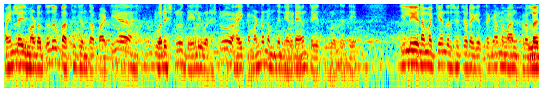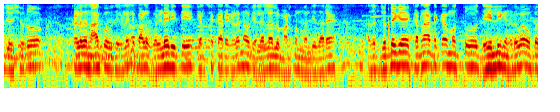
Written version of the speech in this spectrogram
ಫೈನಲೈಸ್ ಮಾಡುವಂಥದ್ದು ಭಾರತೀಯ ಜನತಾ ಪಾರ್ಟಿಯ ವರಿಷ್ಠರು ದೆಹಲಿ ವರಿಷ್ಠರು ಹೈಕಮಾಂಡ್ ನಮ್ಮದು ನಿರ್ಣಯವನ್ನು ತೆಗೆದುಕೊಳ್ಳುತ್ತದೆ. ಇಲ್ಲಿ ನಮ್ಮ ಕೇಂದ್ರ ಸಚಿವರಾಗಿರ್ತಕ್ಕಂಥ ಮಾನ್ ಪ್ರಹ್ಲಾದ್ ಜೋಶಿಯವರು ಕಳೆದ ನಾಲ್ಕು ಅವಧಿಗಳಲ್ಲಿ ಭಾಳ ಒಳ್ಳೆ ರೀತಿ ಕೆಲಸ ಕಾರ್ಯಗಳನ್ನು ಅವರು ಇಲ್ಲೆಲ್ಲೂ ಮಾಡ್ಕೊಂಡು ಬಂದಿದ್ದಾರೆ. ಅದರ ಜೊತೆಗೆ ಕರ್ನಾಟಕ ಮತ್ತು ದೆಹಲಿಗೆ ನಡುವೆ ಒಬ್ಬ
